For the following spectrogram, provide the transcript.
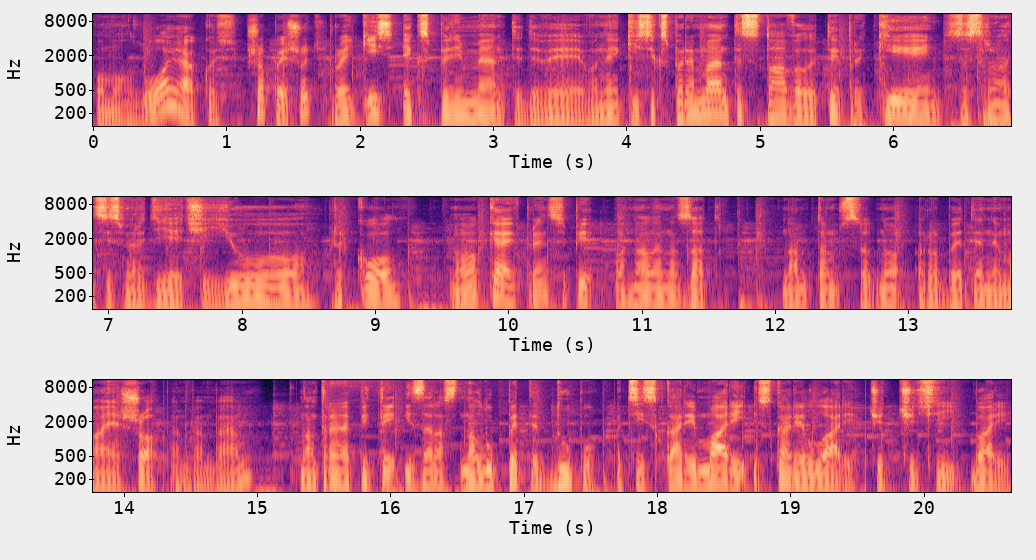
помогло якось. Що пишуть? Про якісь експерименти, диви. Вони якісь експерименти ставили, ти прикинь. Засранці смердячі. Йо, прикол. Ну окей, в принципі, погнали назад. Нам там все одно робити немає що. Бем-бем-бем. Нам треба піти і зараз налупити дупу. Оці скарі Марі і скарі Ларі. Чи чи ці Барі.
